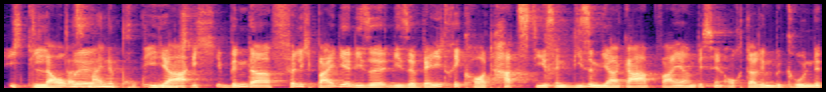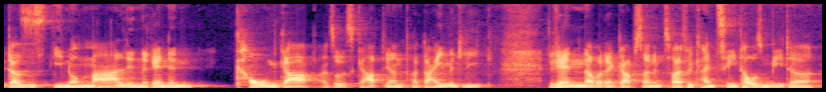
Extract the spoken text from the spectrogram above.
Ich glaube, Das ist meine Prognose. ja, ich bin da völlig bei dir. Diese, diese Weltrekord-Hats, die es in diesem Jahr gab, war ja ein bisschen auch darin begründet, dass es die normalen Rennen kaum gab. Also es gab ja ein paar Diamond League Rennen, aber da gab es dann im Zweifel kein 10.000 Meter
